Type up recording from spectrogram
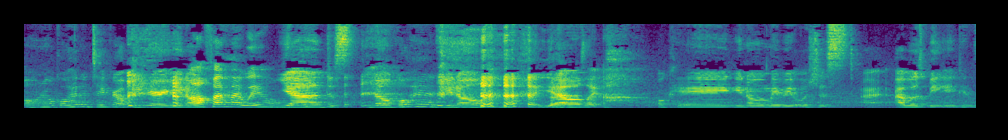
oh no, go ahead and take her. I'll be here. You know? I'll find my way home. yeah, just no, go ahead. You know. yeah. But. I was like, okay, you know, maybe it was just I, I was being incons.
